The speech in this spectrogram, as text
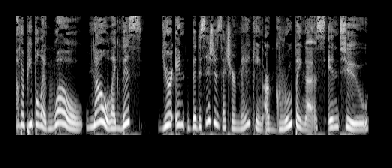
other people like, whoa, no, like this, you're in the decisions that you're making are grouping us into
